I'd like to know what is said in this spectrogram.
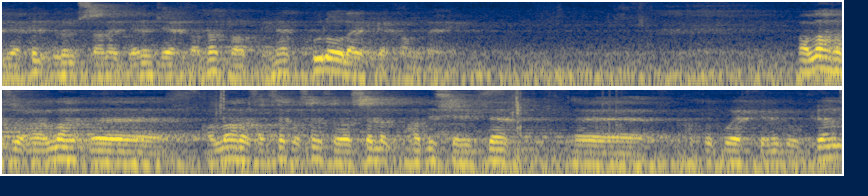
الْيَقِينَ Ölüm sana gelinceye kadar Rabbine kul olayım peygamberi. Allah Resulü Allah e, Allah Resulü sallallahu aleyhi ve sellem hadis-i şerifte e, hatta bu etkeni de okuyalım.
